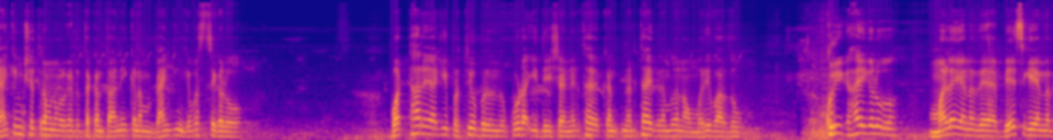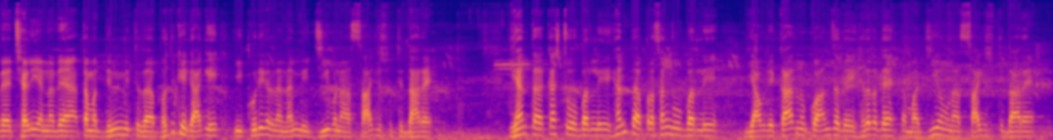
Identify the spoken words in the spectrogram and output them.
ಬ್ಯಾಂಕಿಂಗ್ ಕ್ಷೇತ್ರವನ್ನು ಒಳಗೊಂಡಿರ್ತಕ್ಕಂಥ ಅನೇಕ ನಮ್ಮ ಬ್ಯಾಂಕಿಂಗ್ ವ್ಯವಸ್ಥೆಗಳು ಒಟ್ಟಾರೆಯಾಗಿ ಪ್ರತಿಯೊಬ್ಬರಿಂದ ಕೂಡ ಈ ದೇಶ ನಡೀತಾ ನಡೀತಾ ಇದೆ ಎಂಬುದನ್ನು ನಾವು ಮರಿಬಾರ್ದು. ಕುರಿಗಾಯಿಗಳು ಮಳೆ ಎನ್ನದೆ, ಬೇಸಿಗೆ ಎನ್ನದೆ, ಚಳಿ ಎನ್ನದೆ ತಮ್ಮ ದಿನನಿತ್ಯದ ಬದುಕಿಗಾಗಿ ಈ ಕುರಿಗಳನ್ನ ನಂಬಿ ಜೀವನ ಸಾಗಿಸುತ್ತಿದ್ದಾರೆ. ಎಂಥ ಕಷ್ಟವು ಬರಲಿ, ಎಂಥ ಪ್ರಸಂಗವು ಬರಲಿ, ಯಾವುದೇ ಕಾರಣಕ್ಕೂ ಅಂಜದೆ ಹೆದರದೆ ತಮ್ಮ ಜೀವನ ಸಾಗಿಸುತ್ತಿದ್ದಾರೆ.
